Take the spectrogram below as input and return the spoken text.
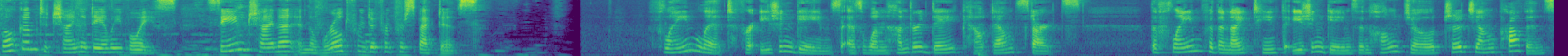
Welcome to China Daily Voice, seeing China and the world from different perspectives. Flame lit for Asian Games as 100 day countdown starts. The flame for the 19th Asian Games in Hangzhou, Zhejiang Province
